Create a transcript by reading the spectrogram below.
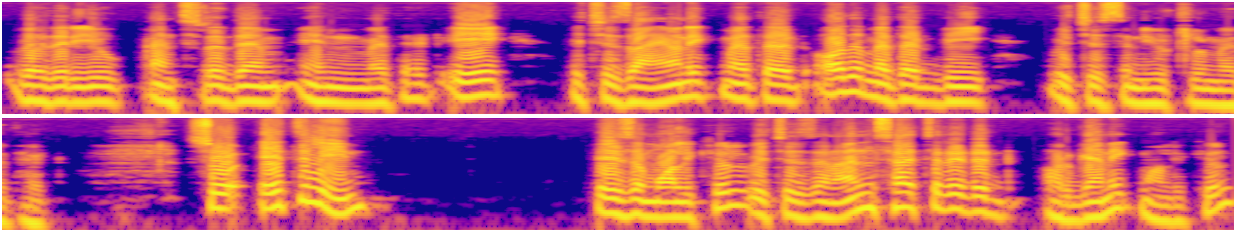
whether you consider them in method A which is ionic method or the method B which is the neutral method. So, ethylene is a molecule which is an unsaturated organic molecule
